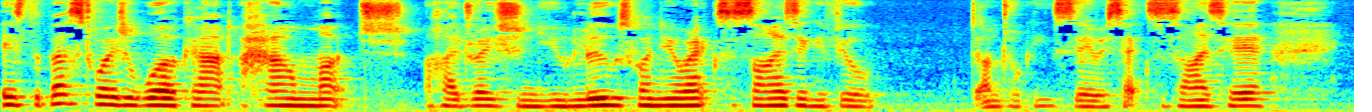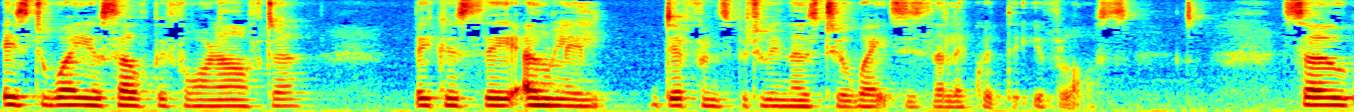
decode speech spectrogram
is the best way to work out how much hydration you lose when you're exercising, if you're, I'm talking serious exercise here, is to weigh yourself before and after, because the only difference between those two weights is the liquid that you've lost. So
